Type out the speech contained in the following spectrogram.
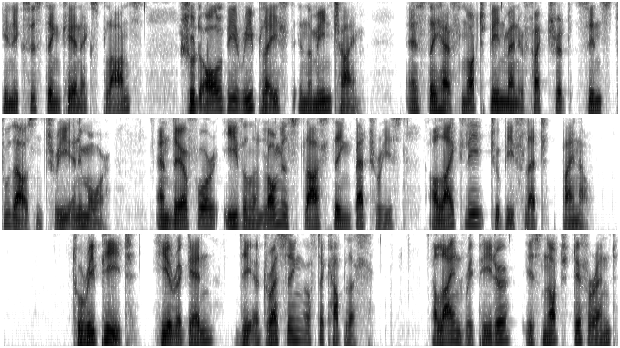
in existing KNX plants, should all be replaced in the meantime, as they have not been manufactured since 2003 anymore, and therefore even the longest lasting batteries are likely to be flat by now. To repeat, here again, the addressing of the couplers. A line repeater is not different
